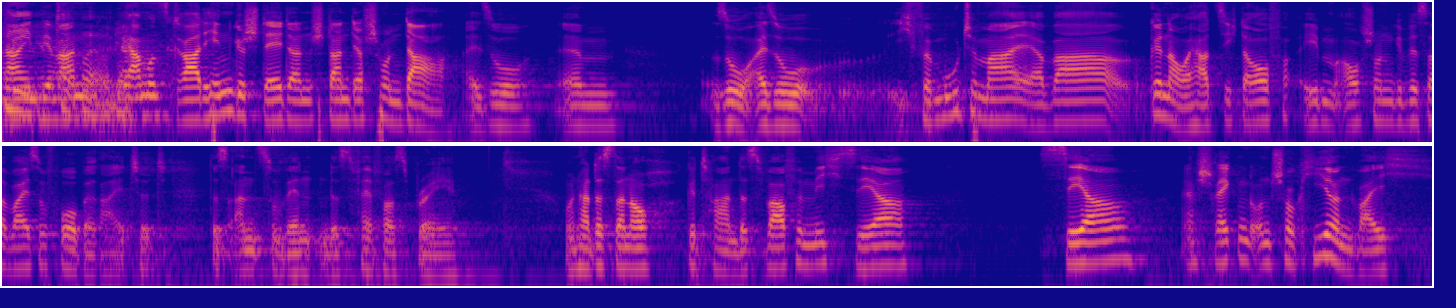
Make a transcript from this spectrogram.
Nein, wir, waren, wir haben uns gerade hingestellt, dann stand er schon da. Also ähm, so, also ich vermute mal, er war, genau, er hat sich darauf eben auch schon in gewisser Weise vorbereitet, das anzuwenden, das Pfefferspray. Und hat das dann auch getan. Das war für mich sehr, sehr erschreckend und schockierend, weil ich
